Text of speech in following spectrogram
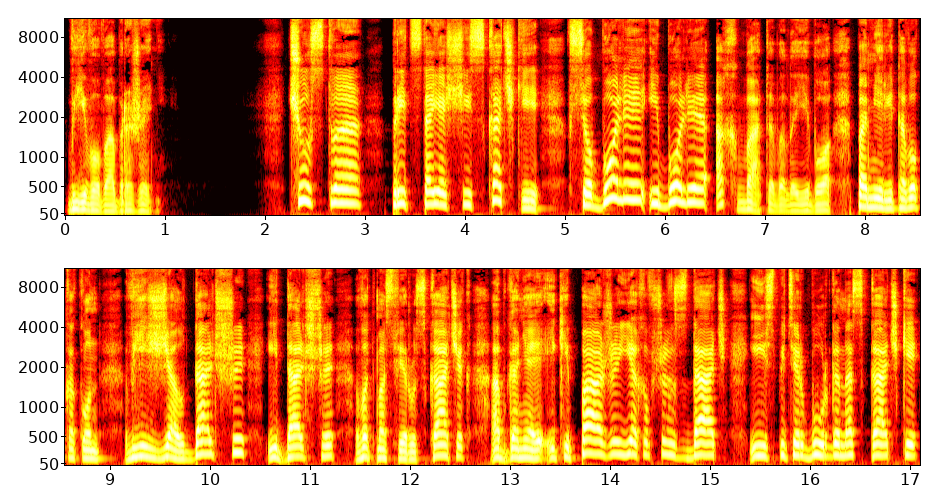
в его воображении. Чувство предстоящей скачки все более и более охватывало его по мере того, как он въезжал дальше и дальше в атмосферу скачек, обгоняя экипажи, ехавших с дач и из Петербурга на скачки,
